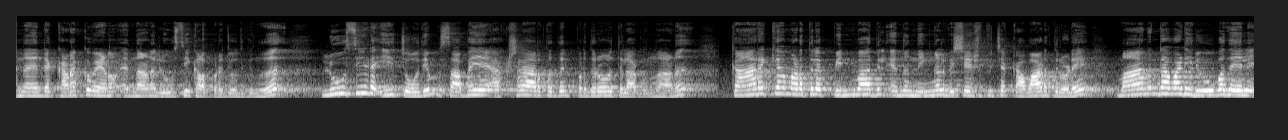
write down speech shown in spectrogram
എന്നതിന്റെ കണക്ക് വേണോ എന്നാണ് ലൂസി കളപ്പുര ചോദിക്കുന്നത്. ലൂസിയുടെ ഈ ചോദ്യം സഭയെ അക്ഷരാർത്ഥത്തിൽ പ്രതിരോധത്തിലാക്കുന്നതാണ്. കാരക്ക മഠത്തിലെ പിൻവാതിൽ എന്ന് നിങ്ങൾ വിശേഷിപ്പിച്ച കവാടത്തിലൂടെ മാനന്തവാടി രൂപതയിലെ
